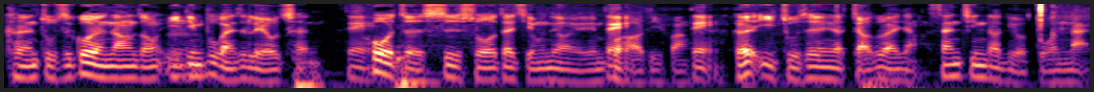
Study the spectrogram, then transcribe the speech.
可能主持过程当中，一定不管是流程，嗯、对，或者是说在节目内容有点不好的地方，对。对，可是以主持人的角度来讲，三金到底有多难？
